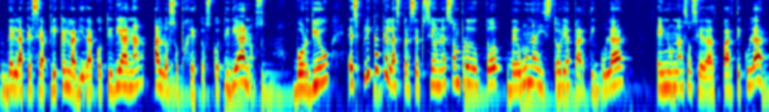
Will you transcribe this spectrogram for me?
de la que se aplica en la vida cotidiana a los objetos cotidianos. Bourdieu explica que las percepciones son producto de una historia particular en una sociedad particular.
